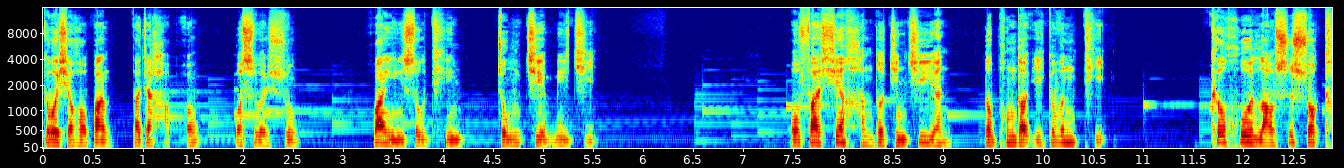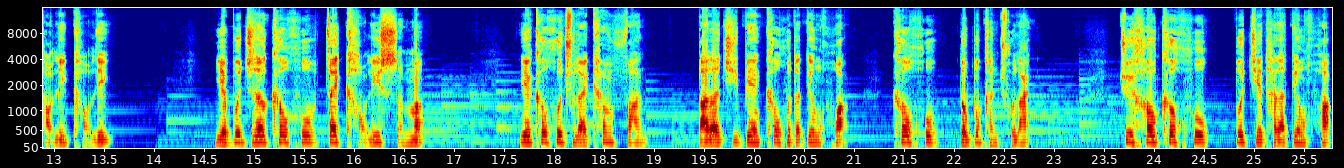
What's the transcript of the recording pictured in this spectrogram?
各位小伙伴，大家好，我是伟叔，欢迎收听中介秘籍。我发现很多经纪人都碰到一个问题：客户老是说考虑考虑，也不知道客户在考虑什么。约客户出来看房，打了几遍客户的电话，客户都不肯出来。最后客户不接他的电话，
